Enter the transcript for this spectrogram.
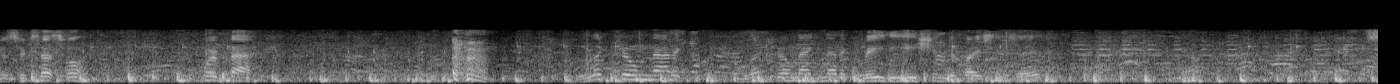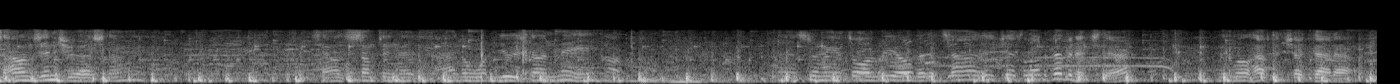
is successful. We're back. electromagnetic, electromagnetic radiation devices, eh? Sounds interesting. Sounds something that I don't want used on me. Assuming it's all real, but it sounds, there's just a lot of evidence there. We will have to check that out.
